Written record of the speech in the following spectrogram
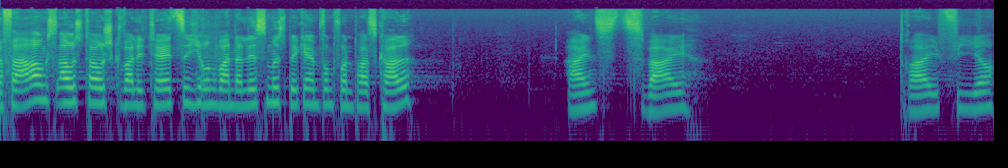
Erfahrungsaustausch, Qualitätssicherung, Vandalismusbekämpfung von Pascal. 1, 2, 3, 4,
